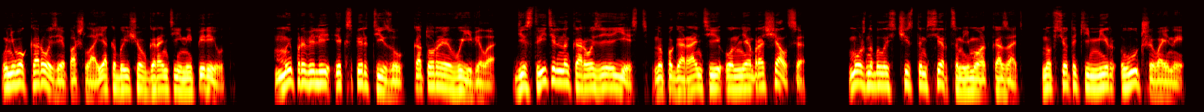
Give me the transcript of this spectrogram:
У него коррозия пошла, якобы еще в гарантийный период. Мы провели экспертизу, которая выявила, действительно коррозия есть, но по гарантии он не обращался. Можно было с чистым сердцем ему отказать, но все-таки мир лучше войны.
